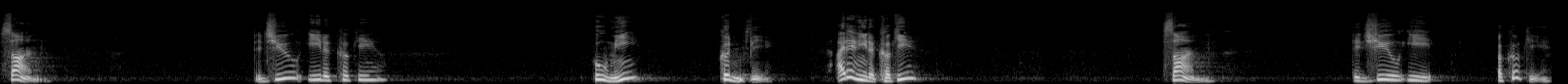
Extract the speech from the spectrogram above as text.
Son, did you eat a cookie? Who, me? Couldn't be. I didn't eat a cookie. Son, did you eat a cookie?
